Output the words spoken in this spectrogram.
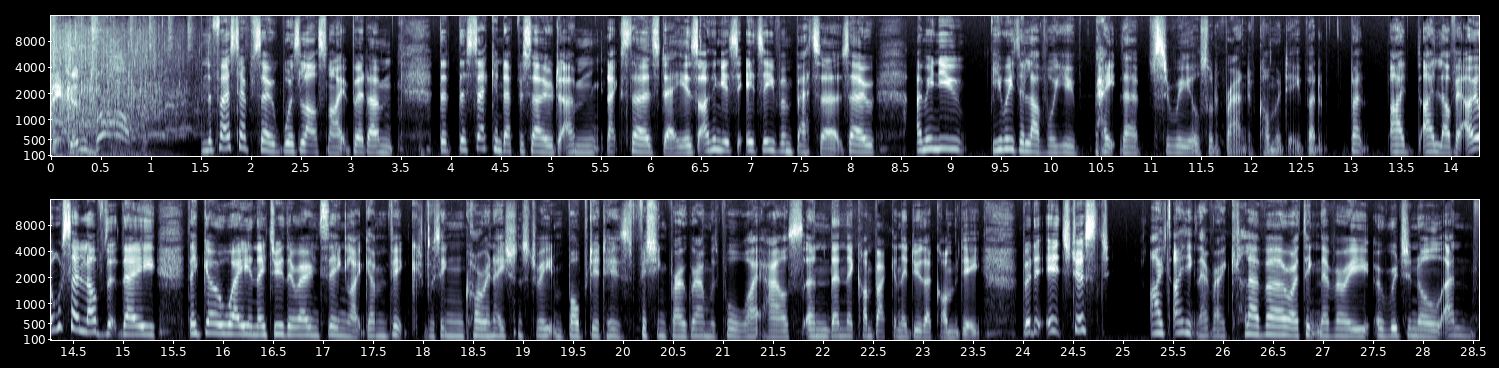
Vic and Bob. The first episode was last night, but um, the the second episode um, next Thursday is. I think it's it's even better. So, I mean, you you either love or you hate their surreal sort of brand of comedy, but but I I love it. I also love that they they go away and they do their own thing. Like um, Vic was in Coronation Street and Bob did his fishing program with Paul Whitehouse, and then they come back and they do their comedy. But it's just. I, I think they're very clever. I think they're very original, and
